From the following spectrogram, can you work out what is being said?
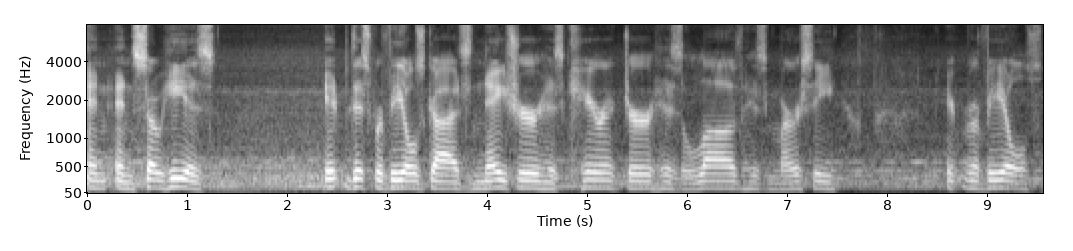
and and so He is. It, this reveals God's nature, His character, His love, His mercy. It reveals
